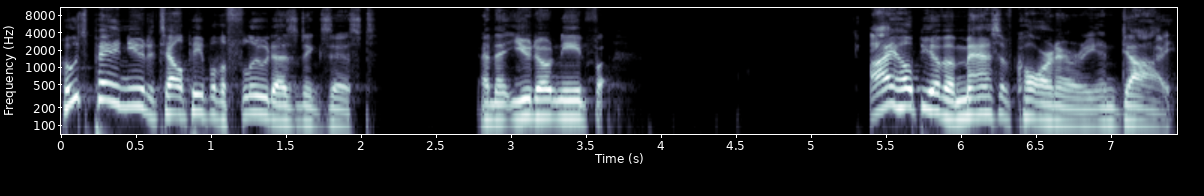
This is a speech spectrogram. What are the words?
Who's paying you to tell people the flu doesn't exist and that you don't need. I hope you have a massive coronary and die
